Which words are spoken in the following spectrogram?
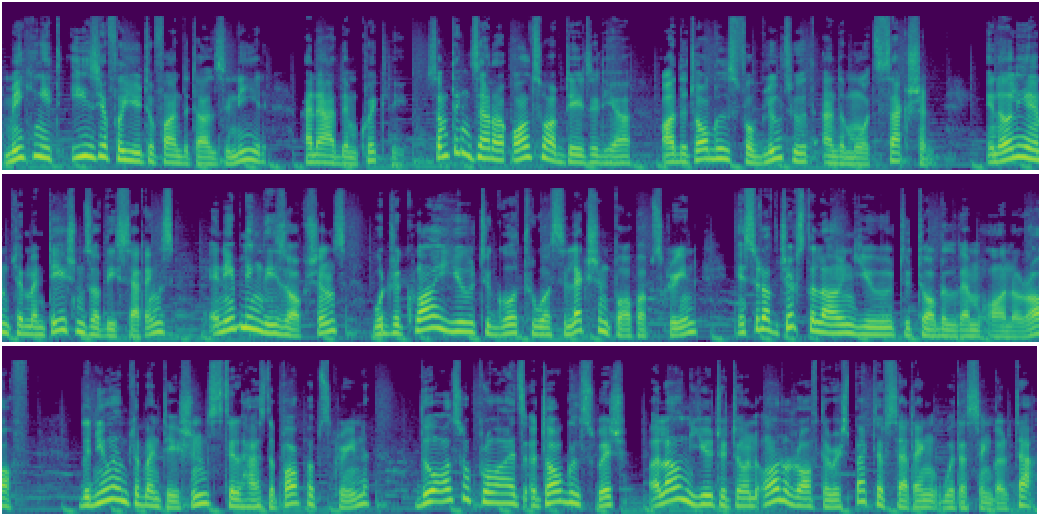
making it easier for you to find the tiles you need and add them quickly. Some things that are also updated here are the toggles for Bluetooth and the mode section. In earlier implementations of these settings, enabling these options would require you to go through a selection pop-up screen instead of just allowing you to toggle them on or off. The new implementation still has the pop-up screen, though also provides a toggle switch allowing you to turn on or off the respective setting with a single tap.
